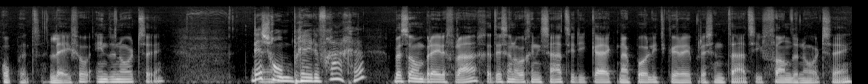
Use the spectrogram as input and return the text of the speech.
op het leven in de Noordzee? Best wel een brede vraag, hè? Best wel een brede vraag. Het is een organisatie die kijkt naar politieke representatie van de Noordzee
